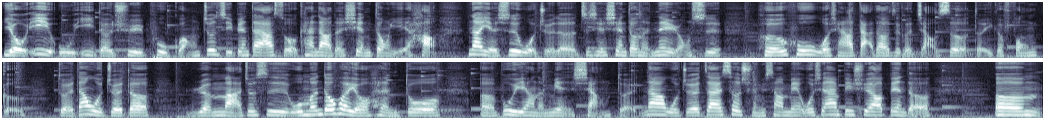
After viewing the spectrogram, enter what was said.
有意无意的去曝光，就即便大家所看到的线动也好，那也是我觉得这些线动的内容是合乎我想要打造这个角色的一个风格。对，但我觉得人嘛，就是我们都会有很多呃不一样的面相。对，那我觉得在社群上面，我现在必须要变得。嗯，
